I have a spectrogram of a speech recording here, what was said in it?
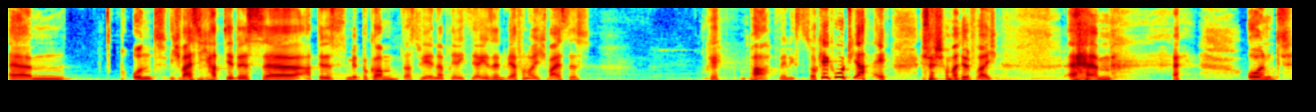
Ähm, und ich weiß nicht, habt ihr, das, äh, habt ihr das mitbekommen, dass wir in der Predigtserie sind? Wer von euch weiß das? Okay, ein paar wenigstens. Okay, gut, ja, hey, ist ja schon mal hilfreich. Ähm, und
